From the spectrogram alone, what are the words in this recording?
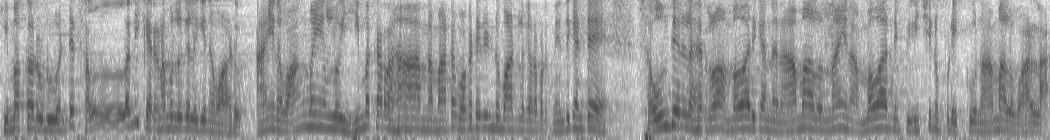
హిమకరుడు అంటే చల్లని కిరణములు కలిగిన వాడు ఆయన వాంగ్మయంలో హిమకరహ అన్నమాట ఒకటి రెండు మాటలు కనపడుతుంది. ఎందుకంటే సౌందర్య లహరిలో అమ్మవారికి అన్న నామాలు ఉన్నాయి ఆయన అమ్మవారిని పిలిచినప్పుడు ఎక్కువ నామాలు వాళ్ళ.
